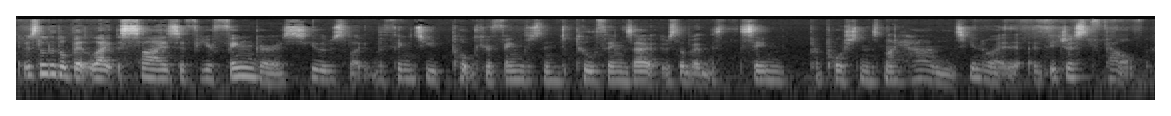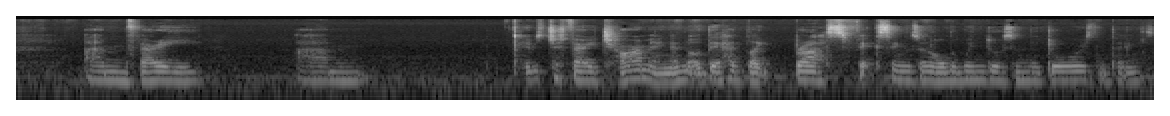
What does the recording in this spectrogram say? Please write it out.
it was a little bit like the size of your fingers. You know, there was like the things you'd poke your fingers in to pull things out. It was about the same proportion as my hands. You know, it, it just felt um, very. Um, it was just very charming, and they had like brass fixings on all the windows and the doors and things.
